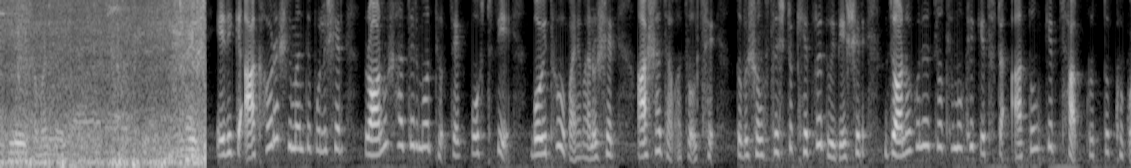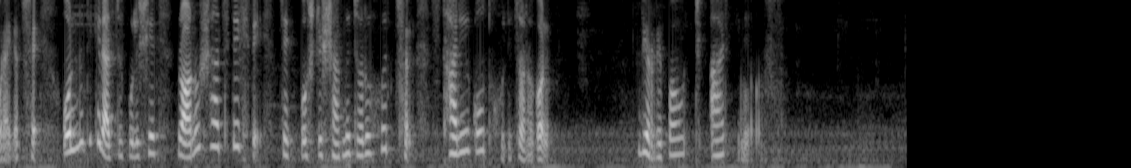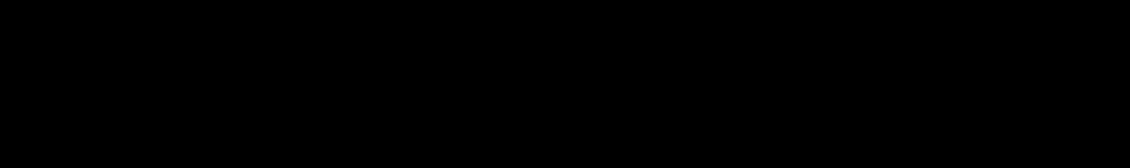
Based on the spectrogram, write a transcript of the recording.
इसलिए समझ नहीं এদিকে আখাউড়া সীমান্তে পুলিশের রণসাজের মধ্যেও চেকপোস্ট দিয়ে বৈধ উপায়ে মানুষের আসা যাওয়া চলছে। তবে সংশ্লিষ্ট ক্ষেত্রে দুই দেশের জনগণের চোখে মুখে কিছুটা আতঙ্কের ছাপ প্রত্যক্ষ করা গেছে। অন্যদিকে রাজ্য পুলিশের রণসাজ দেখতে চেকপোস্টের সামনে জড়ো হচ্ছেন স্থানীয় কৌতূহলী জনগণ। রিপোর্ট আর নিউজ।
